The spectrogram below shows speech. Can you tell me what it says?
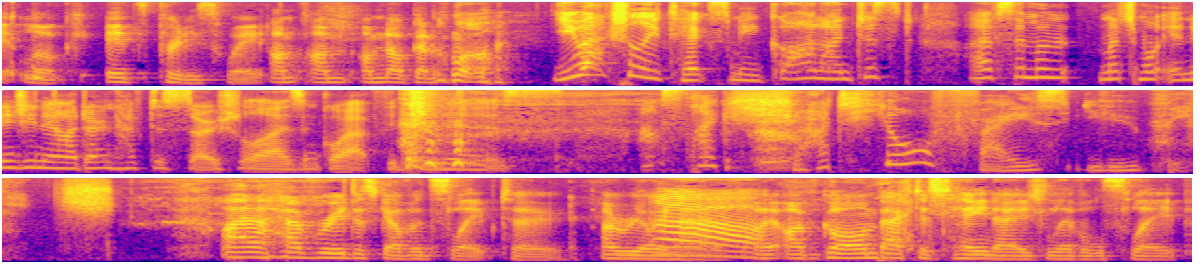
it, look, it's pretty sweet. I'm, I'm, I'm not going to lie. You actually text me, God, I just, I have so much more energy now. I don't have to socialize and go out for dinners. I was like, shut your face, you bitch. I have rediscovered sleep too. I really Oh, have. I, I've gone back to teenage level sleep.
